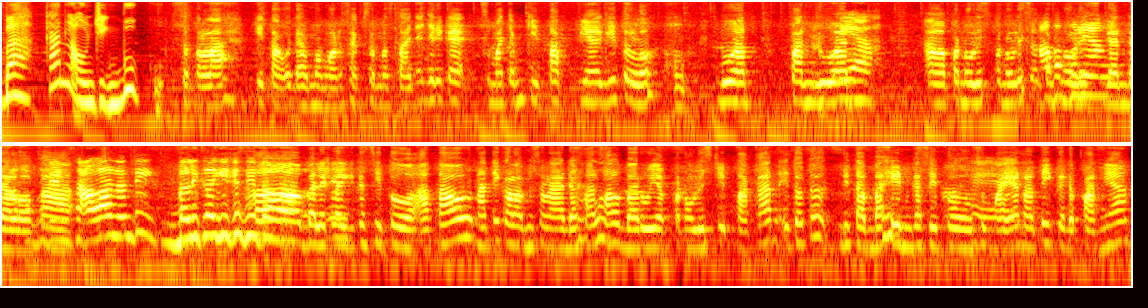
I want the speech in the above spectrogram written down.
bahkan launching buku. setelah kita udah mengonsep semestanya jadi kayak semacam kitabnya gitu loh buat panduan uh, penulis-penulis untuk Iya. Apa pun nulis yang, ganda apa pun loka. yang salah nanti balik lagi ke situ. Uh, balik lagi ke situ atau nanti kalau misalnya ada hal-hal baru yang penulis ciptakan itu tuh ditambahin ke situ supaya nanti ke depannya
